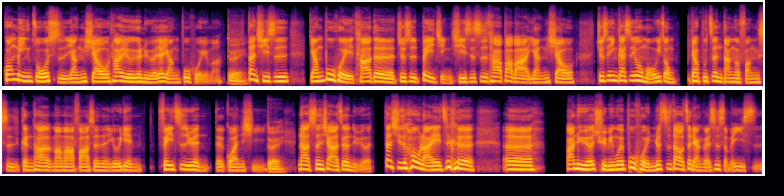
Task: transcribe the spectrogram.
光明左使杨逍，他有一个女儿叫杨不悔嘛。对。但其实杨不悔他的就是背景，其实是他爸爸杨逍，就是应该是用某一种比较不正当的方式，跟他妈妈发生了有一点非自愿的关系。对。那生下了这个女儿，但其实后来这个呃。把女儿取名为不悔，你就知道这两个人是什么意思。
